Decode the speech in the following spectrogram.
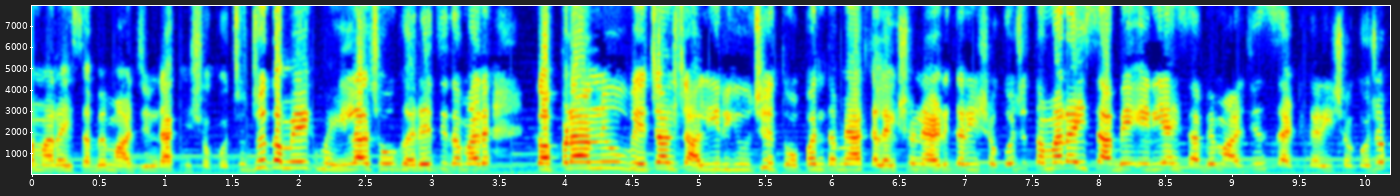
તમારા હિસાબે માર્જિન રાખી શકો છો. જો તમે એક મહિલા છો, ઘરેથી તમારે કપડાનું વેચાણ ચાલી રહ્યું છે, તો પણ તમે આ કલેક્શન એડ કરી શકો છો. તમારા હિસાબે એરિયા હિસાબે માર્જિન સેટ કરી શકો છો.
